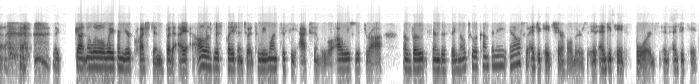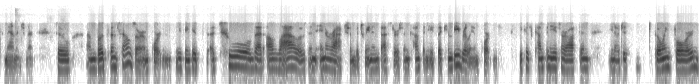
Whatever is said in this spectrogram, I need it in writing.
uh, gotten a little away from your question, but I, all of this plays into it. So we want to see action. We will always withdraw. A vote sends a signal to a company. It also educates shareholders. It educates boards. It educates management. So um, votes themselves are important. We think it's a tool that allows an interaction between investors and companies that can be really important because companies are often, you know, just going forward,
